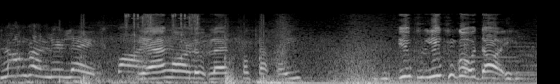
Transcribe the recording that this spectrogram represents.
No, I'm going to Lake. Bye. Yeah, I'm gonna Loot Lake. Fuck that guy. You can, you can go die.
